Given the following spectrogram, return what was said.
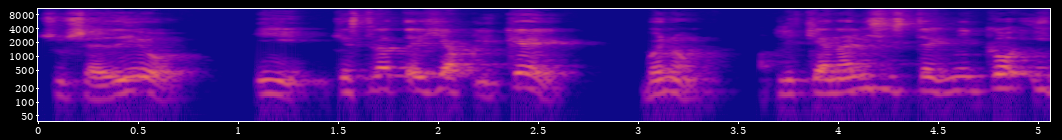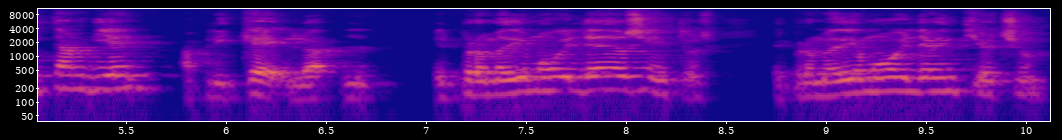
sucedió. ¿Y qué estrategia apliqué? Bueno, apliqué análisis técnico y también apliqué el promedio móvil de 200, el promedio móvil de 28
